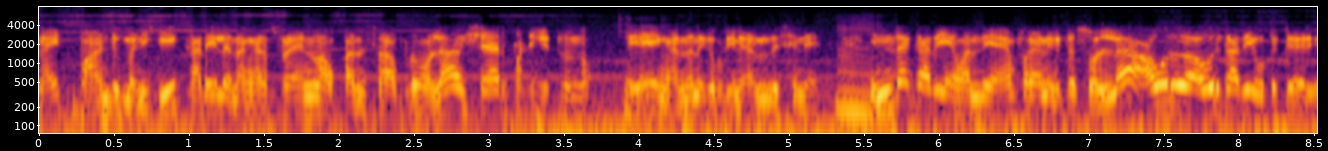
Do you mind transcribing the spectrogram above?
நைட் பன்னெண்டு மணிக்கு கடையில நாங்க ஃப்ரெண்ட் எல்லாம் உட்காந்து சாப்பிடுவோம்ல ஷேர் பண்ணிக்கிட்டு இருந்தோம். ஏய் எங்க அண்ணனுக்கு இப்படி நடந்துச்சுன்னு. இந்த கதையை வந்து என் ஃப்ரெண்ட் கிட்ட சொல்ல அவரு அவரு கதையை விட்டுட்டாரு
